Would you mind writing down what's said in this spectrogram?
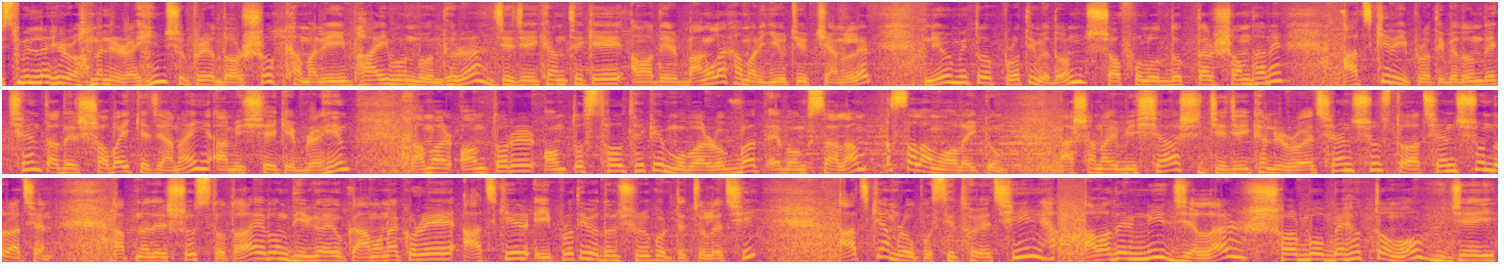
বিসমিল্লাহ রহমান রাহিম। সুপ্রিয় দর্শক, খামারি ভাই বোন বন্ধুরা, যে যেখান থেকে আমাদের বাংলা খামার ইউটিউব চ্যানেলের নিয়মিত প্রতিবেদন সফল উদ্যোক্তার সন্ধানে আজকের এই প্রতিবেদন দেখছেন, তাদের সবাইকে জানাই আমি শেখ ইব্রাহিম। আমার অন্তরের অন্তঃস্থল থেকে মোবারকবাদ এবং সালাম। আসসালামু আলাইকুম। আশা নয় বিশ্বাস, যে যেইখানে রয়েছেন, সুস্থ আছেন, সুন্দর আছেন। আপনাদের সুস্থতা এবং দীর্ঘায়ু কামনা করে আজকের এই প্রতিবেদন শুরু করতে চলেছি। আজকে আমরা উপস্থিত হয়েছি আমাদের নিজ জেলার সর্ববৃহত্তম যেই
